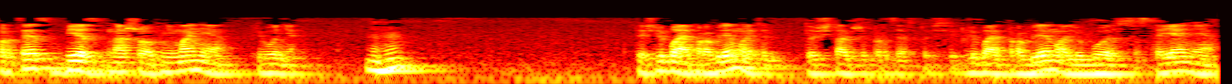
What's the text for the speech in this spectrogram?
процесс без нашего внимания его нет. Угу. То есть любая проблема это точно так же процесс. То есть любая проблема, любое состояние,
